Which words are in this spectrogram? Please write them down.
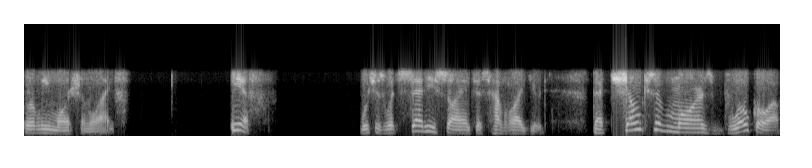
early Martian life. If, which is what SETI scientists have argued, that chunks of Mars broke off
